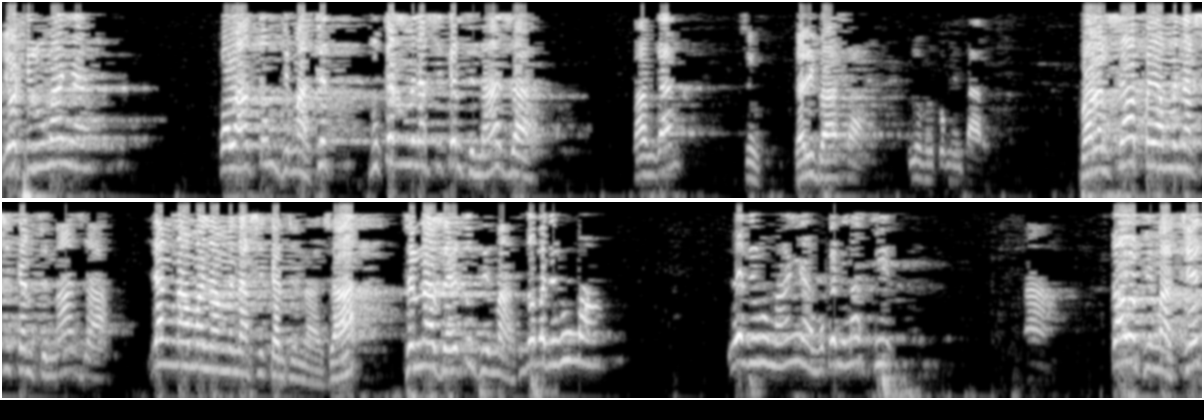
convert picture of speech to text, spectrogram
yo di rumahnya. Kalau antum di masjid bukan menyaksikan jenazah. Paham kan? Suh, dari bahasa, belum berkomentar. Barang siapa yang menyaksikan jenazah, yang namanya menyaksikan jenazah, jenazah itu di masjid apa di rumah? Ya di rumahnya, bukan di masjid. Nah, kalau di masjid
